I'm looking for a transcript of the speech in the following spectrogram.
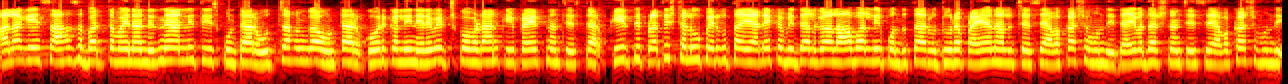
అలాగే సాహసభరితమైన నిర్ణయాన్ని తీసుకుంటారు. ఉత్సాహంగా ఉంటారు. కోరికల్ని నెరవేర్చుకోవడానికి ప్రయత్నం చేస్తారు. కీర్తి ప్రతిష్టలు పెరుగుతాయి. అనేక విధాలుగా లాభాల్ని పొందుతారు. దూర ప్రయాణాలు చేసే అవకాశం ఉంది. దైవ దర్శనం చేసే అవకాశం ఉంది.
